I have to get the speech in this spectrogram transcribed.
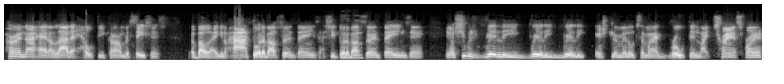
her and I had a lot of healthy conversations about like, you know, how I thought about certain things, how she thought about certain things. And, you know, she was really, really, really instrumental to my growth and like transferring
